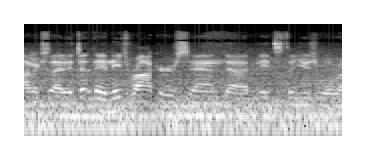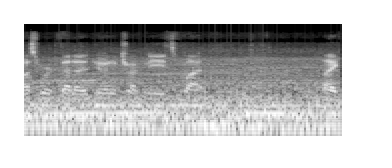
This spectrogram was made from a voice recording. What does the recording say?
I'm excited. It, just, it needs rockers and uh, needs the usual rust work that a New England truck needs, but like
